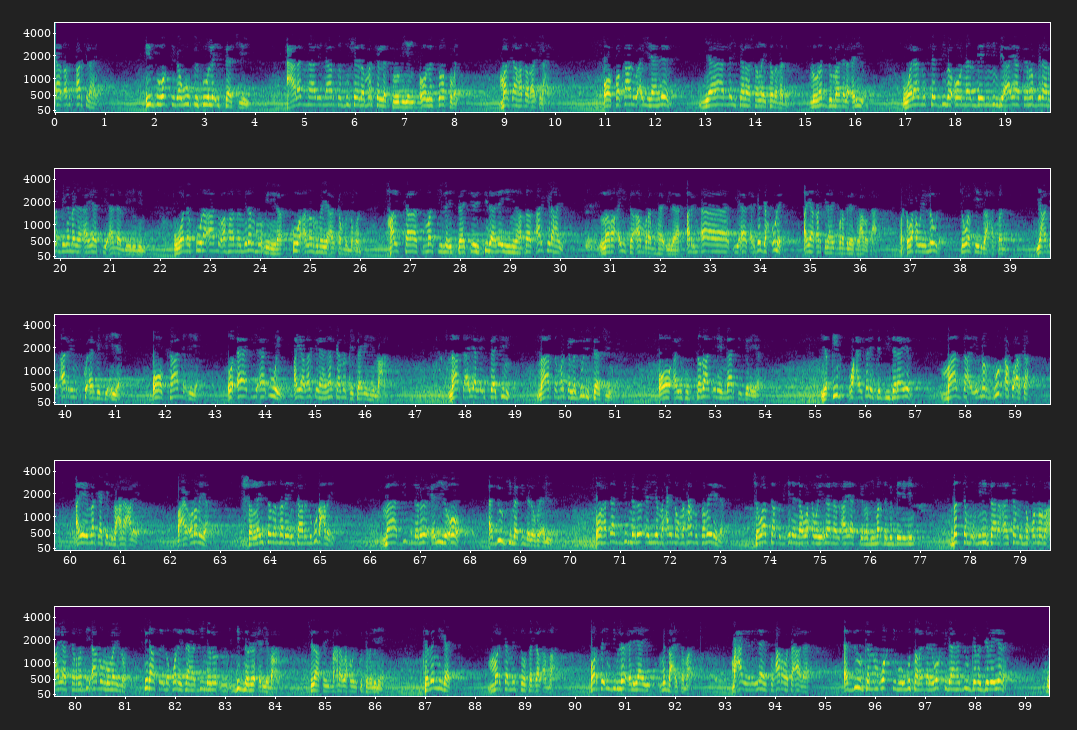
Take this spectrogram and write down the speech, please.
aad arki lahayd id waktiga wuqifuu la istaajiyey cala naari naarta dusheeda marka la toomiyey oo la soo tubay. Markaa haddaad arki lahayd. Oo faqaaluu ay yidhaahdeen yaa laytanaa shallaytadanade nuraddu maanala celiyo walaa nukadiba oonaan beeninin biaayaati rabbina rabbiganaga aayaadkii aanaan beeninin. Wanakuuna aanu ahaano min almuminiina kuwa alla rumeeya aan ka mid noqon halkaas markii la istaajiyey sidaa leeyihiin haddaad arki lahayd lara'ayta amran haaila arrin aad iyo aad argagax u leh ayaad arki lahayd bu rabbilahi subana wataala marka waxa wey lowda jawaabkeedii baa xasan. Yani arrin ku argagixiya oo kaa nixiya oo aad iyo aad u weyn ayaad arki lahayd halkaa markay taagan yihiin macna. Naarta ayaa la istaajini naarta marka la dul istaajiyo oo ay hubsadaan inay naartii gelayaan. Yaqiin waxay shalayta diidanaayeen maanta ay indha run a ku arkaan ayay markaa kadib calacalaya waxay odhanayaan shallaytadanada inkaana nagu dhacday maa dibna loo celiyo oo adduunkii maa loogu celiyo. Oo haddaan dibna loo celiyo maxaanu samaynaynaa? Jawaabtaanu bixinaynaa waxa wey inaanaan aayaadkii rabbi mar dambe beeninin. Dadka muminiintaana aan ka mid noqonono aayaadka rabbi aanu rumayno. Sidaasay noqonaysaa haddii dibna loo celiyo macna. Sidaasay macnaha waxa wey ku tabaninayaan tabanigaas marka mid suurtagal a horta in dib loo celiyaay mid dhacaysa maa maxaa yeelay ilaaha subxaana wa tacaala adduunkan wakti buu ugu talagalay waktigaa hadduu gebagabeeyena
